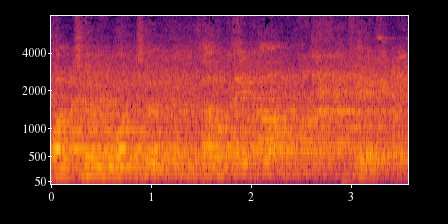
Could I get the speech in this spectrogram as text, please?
One, two, one, two. Is that okay, Carl? Gracias.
